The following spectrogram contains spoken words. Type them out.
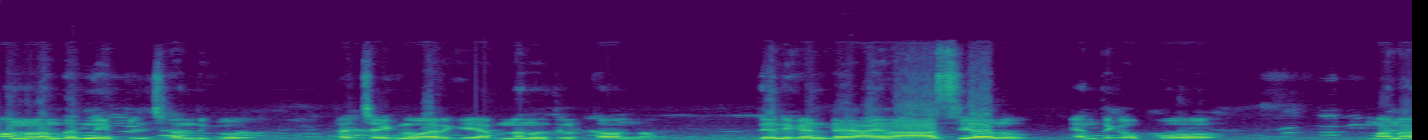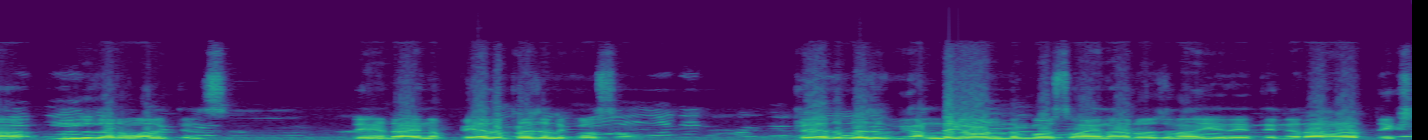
మమ్మల్ని అందరినీ పిలిచినందుకు ప్రత్యేకంగా వారికి అభినందనలు తెలుపుతా ఉన్నాం. దేనికంటే ఆయన ఆశయాలు ఎంత గొప్పవో మన ముందు తరం వాళ్ళకి తెలుసు. దేనికంటే ఆయన పేద ప్రజల కోసం పేద ప్రజలకు అండగా ఉండడం కోసం ఆయన ఆ రోజున ఏదైతే నిరాహార దీక్ష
